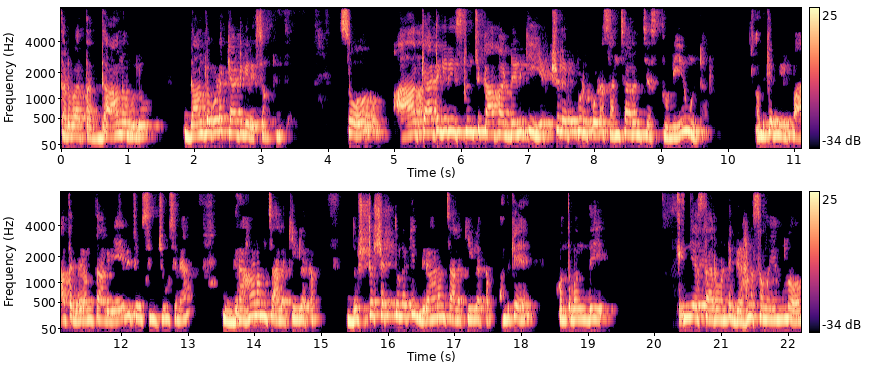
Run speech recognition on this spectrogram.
తర్వాత దానవులు దాంట్లో కూడా కేటగిరీస్ ఉంటుంది. సో ఆ కేటగిరీస్ నుంచి కాపాడడానికి యక్షులు ఎప్పుడు కూడా సంచారం చేస్తూనే ఉంటారు. అందుకే మీరు పాత గ్రంథాలు ఏవి చూసి చూసినా గ్రహణం చాలా కీలకం. దుష్ట శక్తులకి గ్రహణం చాలా కీలకం. అందుకే కొంతమంది ఏం చేస్తారు అంటే గ్రహణ సమయంలో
